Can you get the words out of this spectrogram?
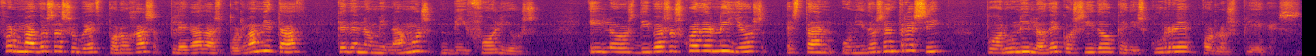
formados a su vez por hojas plegadas por la mitad que denominamos bifolios, y los diversos cuadernillos están unidos entre sí por un hilo de cosido que discurre por los pliegues.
